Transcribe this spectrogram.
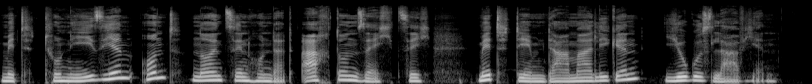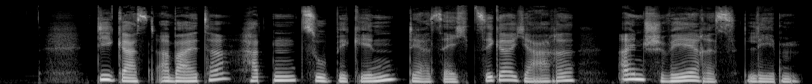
mit Tunesien und 1968 mit dem damaligen Jugoslawien. Die Gastarbeiter hatten zu Beginn der 60er Jahre ein schweres Leben.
